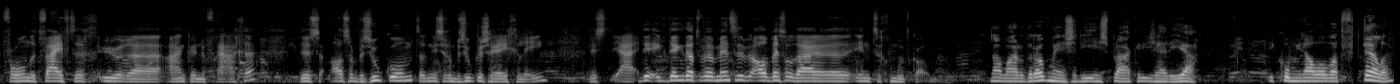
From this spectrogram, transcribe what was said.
voor 150 uur uh, aan kunnen vragen. Dus als er bezoek komt, dan is er een bezoekersregeling. Dus ja, ik denk dat we mensen al best wel daarin uh, tegemoet komen. Nou waren er ook mensen die inspraken die zeiden ja, ik kom je nou wel wat vertellen.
